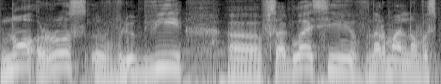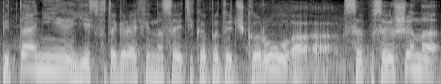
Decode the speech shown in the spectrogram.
но рос в любви, э, в согласии, в нормальном воспитании. Есть фотографии на сайте kp.ru совершенно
